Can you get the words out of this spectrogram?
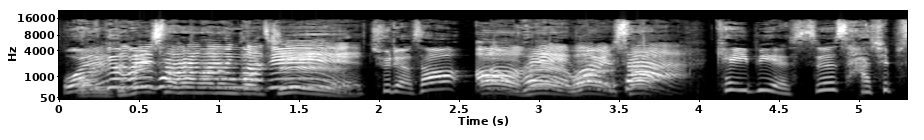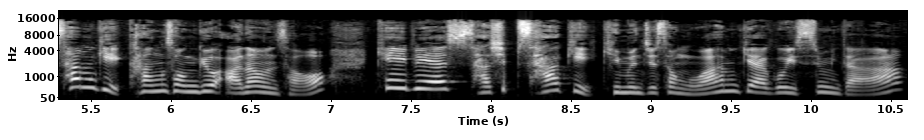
월급을 사랑하는 거지! 줄여서 어회월사! KBS 43기 강성규 아나운서, KBS 44기 김은지 성우와 함께하고 있습니다.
